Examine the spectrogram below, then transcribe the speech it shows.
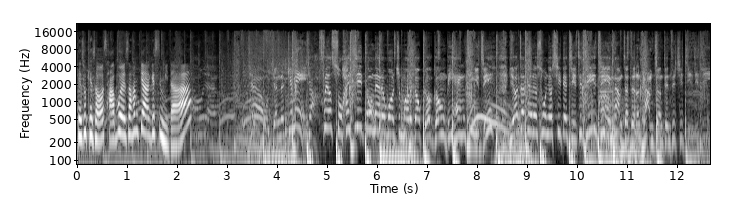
계속해서 4부에서 함께 하겠습니다. feel so high 짚고 내려올 줄 모르고 고공 비행 중이지 여자들은 소녀시대 지지지지 남자들은 감전된 듯이 지지지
